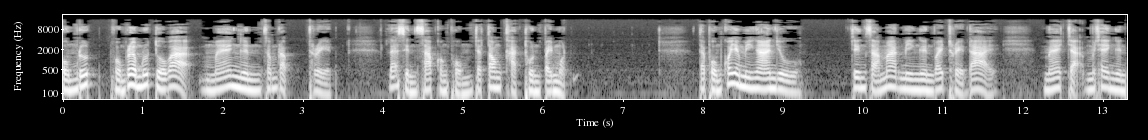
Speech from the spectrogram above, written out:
ผมรู้ผมเริ่มรู้ตัวว่าแม้เงินสำหรับเทรด และสินทรัพย์ของผมจะต้องขาดทุนไปหมด แต่ผมก็ยังมีงานอยู่ จึงสามารถมีเงินไว้เทรดได้ แม้จะไม่ใช่เงิน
